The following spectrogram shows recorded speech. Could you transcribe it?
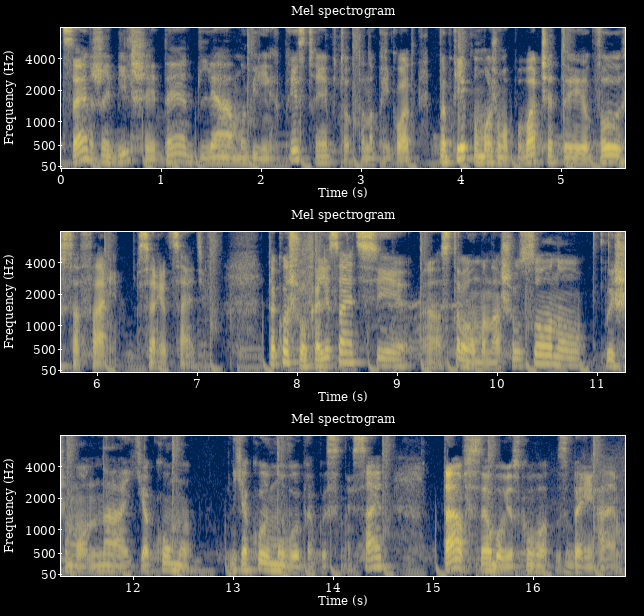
це вже більше йде для мобільних пристроїв, тобто, наприклад, WebClip ми можемо побачити в Safari серед сайтів. Також в локалізації е, ставимо нашу зону, пишемо на якому, якою мовою прописаний сайт, та все обов'язково зберігаємо.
